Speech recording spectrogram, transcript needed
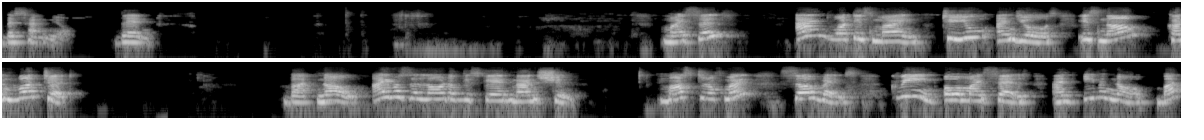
Bassanio. Then myself and what is mine to you and yours is now converted. But now I was the lord of this fair mansion, master of my servants, queen over myself, and even now, but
